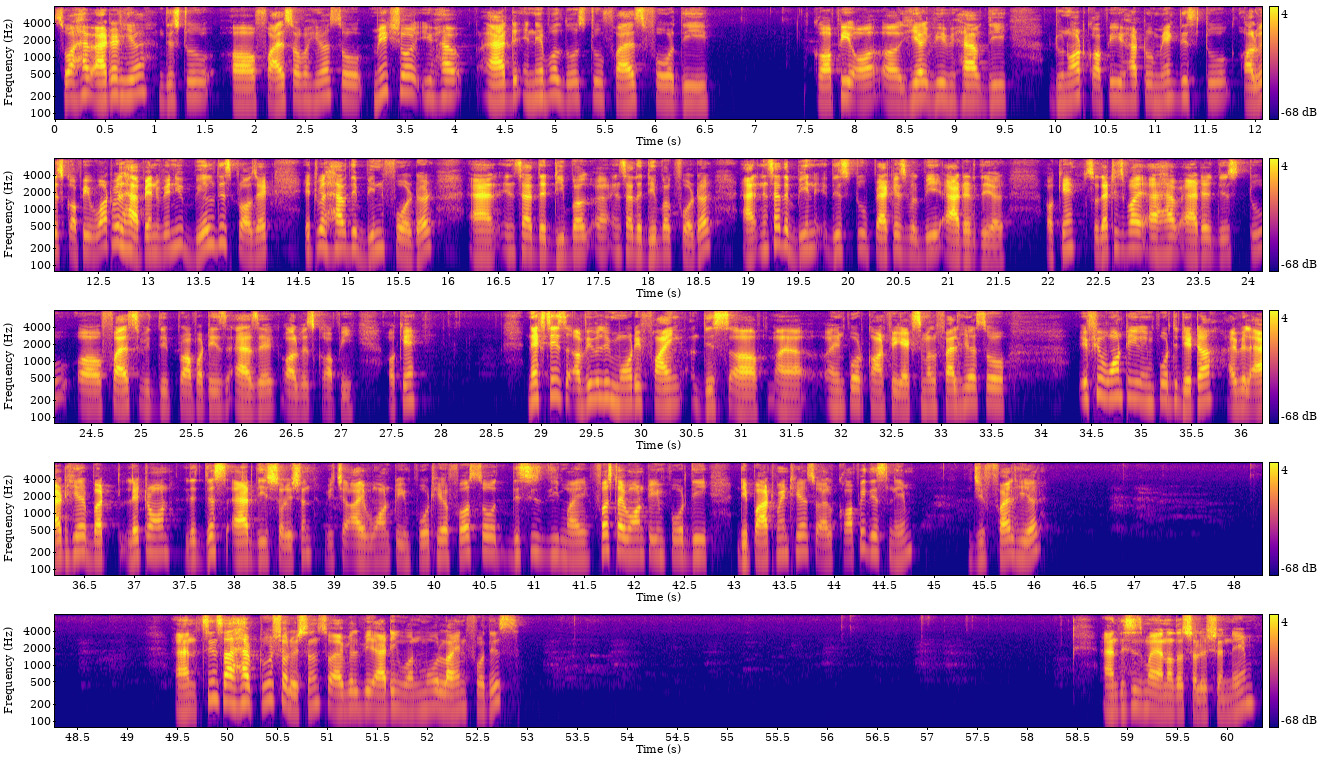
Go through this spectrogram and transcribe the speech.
so I have added here these two uh, files over here. So make sure you have add enable those two files for the copy or uh, here we have the do not copy. You have to make this to always copy. What will happen when you build this project it will have the bin folder and inside the debug uh, inside the debug folder and inside the bin these two packages will be added there. Okay? So that is why i have added these two uh, files with the properties as a always copy. Okay Next is uh, we will be modifying this uh, uh, import config XML file here. So if you want to import the data, I will add here, but later on, let's just add the solution which I want to import here first. So this is the my first I want to import the department here. So I'll copy this name zip file here. And since I have two solutions, so I will be adding one more line for this. And this is my another solution name.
